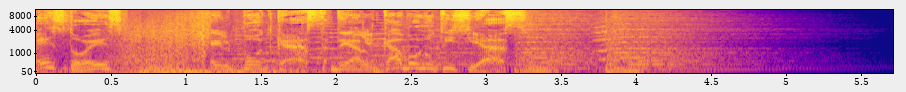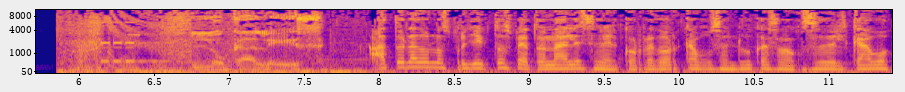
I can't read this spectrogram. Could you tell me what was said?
Esto es el podcast de Alcabo Noticias. Locales atorado los proyectos peatonales en el corredor Cabo San Lucas, San José del Cabo,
